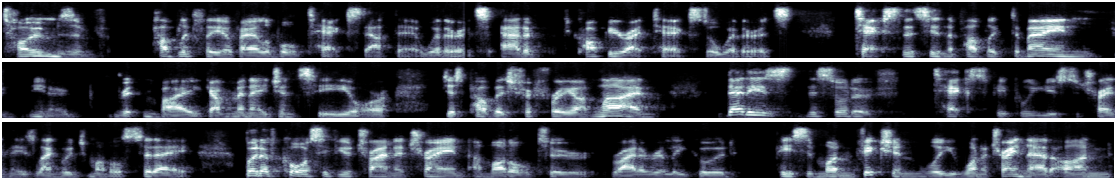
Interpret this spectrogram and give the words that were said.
tomes of publicly available text out there, whether it's out of copyright text or whether it's text that's in the public domain, you know, written by a government agency or just published for free online. That is the sort of text people use to train these language models today. But of course, if you're trying to train a model to write a really good piece of modern fiction, well, you want to train that on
